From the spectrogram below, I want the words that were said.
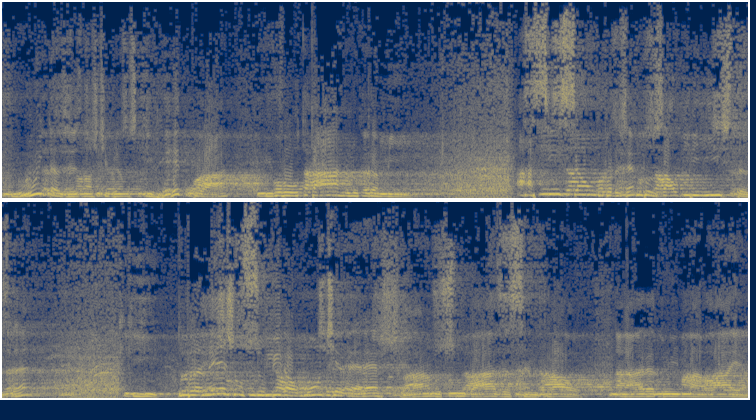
muitas vezes nós tivemos que recuar e voltar no caminho. Assim são, por exemplo, os alpinistas, né? Que planejam subir ao Monte Everest, lá no sul da Ásia Central, na área do Himalaia.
